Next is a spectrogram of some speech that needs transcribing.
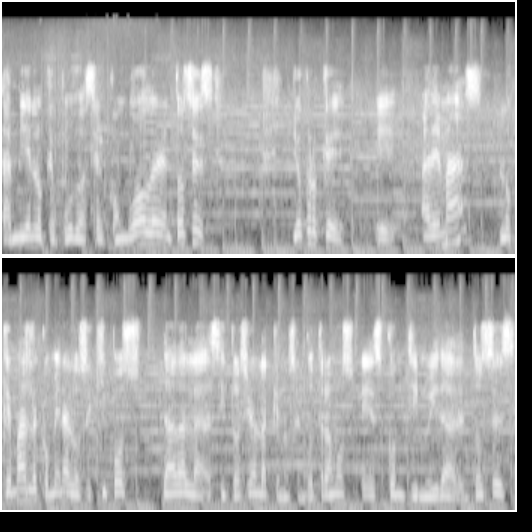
también lo que pudo hacer con Waller, entonces yo creo que eh, además lo que más le conviene a los equipos, dada la situación en la que nos encontramos, es continuidad. Entonces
